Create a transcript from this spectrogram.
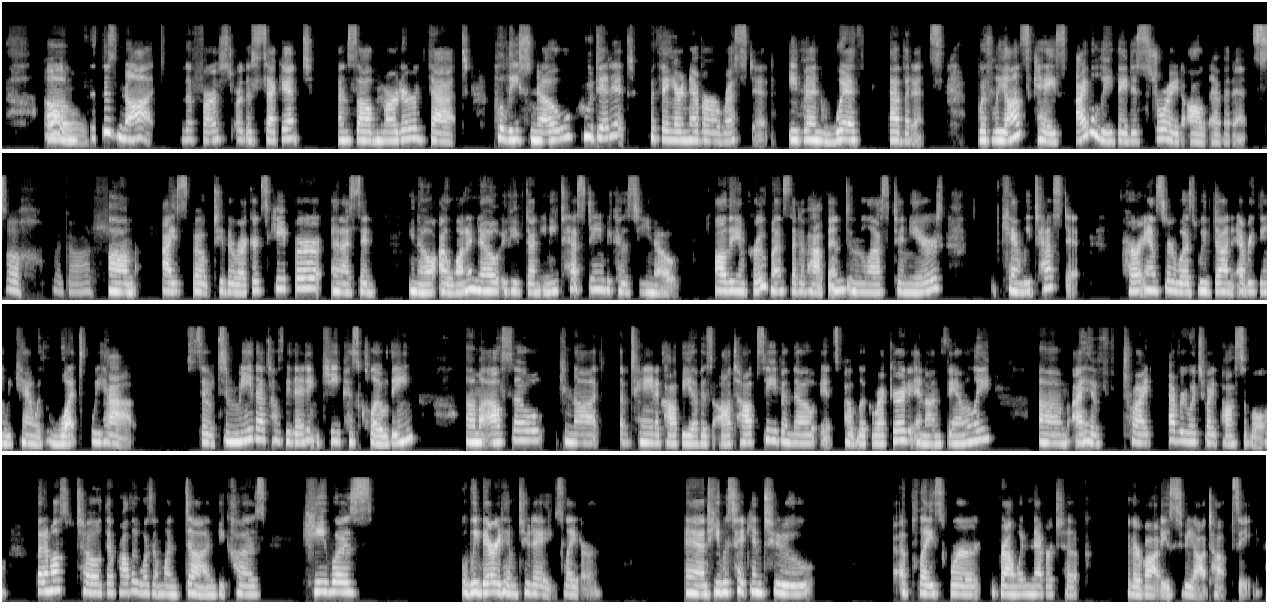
Um, oh. Um, this is not the first or the second unsolved murder that police know who did it but they are never arrested, even with evidence. With Leon's case, I believe they destroyed all evidence. Oh my gosh. Um, I spoke to the records keeper and I said, you know, I want to know if you've done any testing because, you know, all the improvements that have happened in the last 10 years, can we test it? Her answer was, we've done everything we can with what we have. So to me, that tells me they didn't keep his clothing. Um, I also cannot obtain a copy of his autopsy, even though it's public record and I'm family. Um, I have tried every which way possible, but I'm also told there probably wasn't one done because he was, we buried him two days later. And he was taken to a place where Brownwood never took their bodies to be autopsied.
